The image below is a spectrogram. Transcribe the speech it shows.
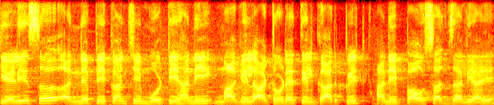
केळीसह अन्य पिकांची मोठी हानी मागील आठवड्यातील गारपीट आणि पावसात झाली आहे.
